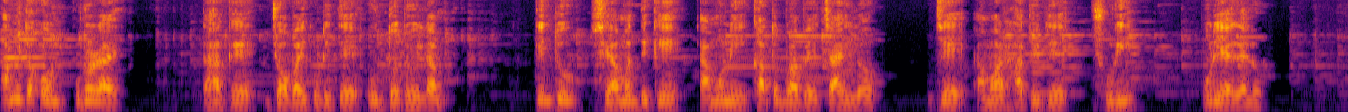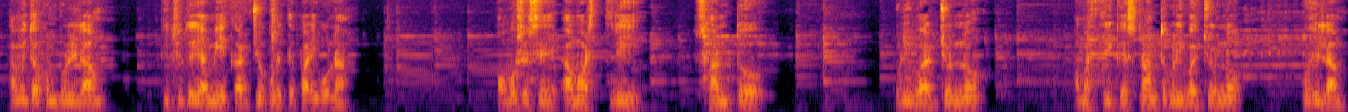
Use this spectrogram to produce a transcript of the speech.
আমি তখন পুনরায় তাহাকে জবাই করিতে উদ্যত হইলাম, কিন্তু সে আমার দিকে এমনই কাতরভাবে চাহিল যে আমার হাত হইতে ছুরি পড়িয়া গেল। আমি তখন বলিলাম, কিছুতেই আমি এ কার্য করিতে পারিব না। অবশেষে আমার স্ত্রী শান্ত করিবার জন্য, আমার স্ত্রীকে স্নান্ত করিবার জন্য কহিলাম,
